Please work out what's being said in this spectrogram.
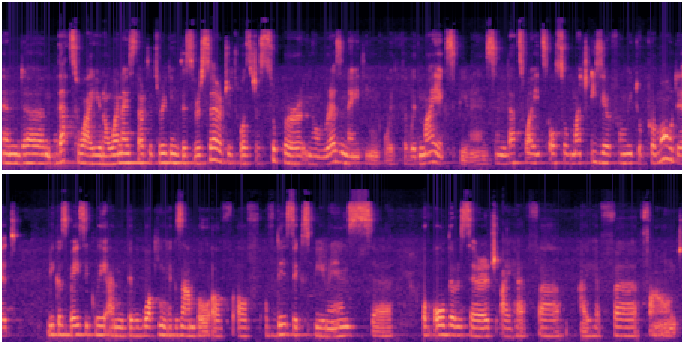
and um, that's why you know when I started reading this research, it was just super you know resonating with with my experience, and that's why it's also much easier for me to promote it, because basically I'm the walking example of of, of this experience, uh, of all the research I have uh, I have uh, found,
